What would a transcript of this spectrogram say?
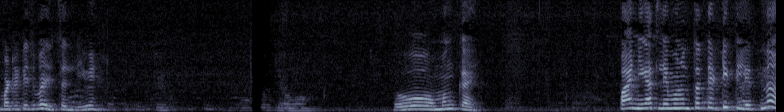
बटाट्याची भाजी चालली होय. हो मग काय? पाणी घातले म्हणून तर ते टिकलेत ना.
